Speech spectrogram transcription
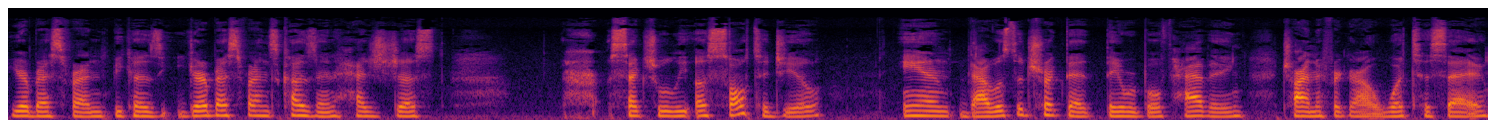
your best friend? Because your best friend's cousin has just sexually assaulted you and that was the trick that they were both having, trying to figure out what to say.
